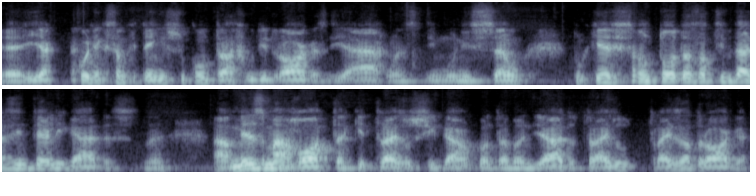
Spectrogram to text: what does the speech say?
é, e a conexão que tem isso com o tráfico de drogas, de armas, de munição, porque são todas atividades interligadas. Né? A mesma rota que traz o cigarro contrabandeado traz, o, traz a droga,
